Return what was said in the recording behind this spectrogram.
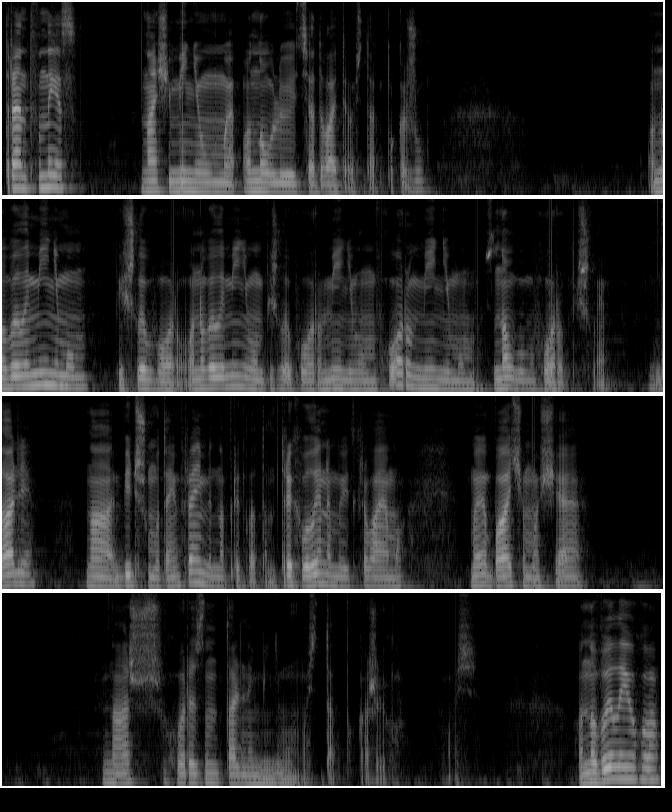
тренд вниз. Наші мінімуми оновлюються. Давайте ось так покажу. Оновили мінімум пішли вгору. Оновили мінімум, пішли вгору. Мінімум вгору, мінімум, знову вгору пішли. Далі на більшому таймфреймі, наприклад, там 3 хвилини ми відкриваємо. Ми бачимо ще наш горизонтальний мінімум. Ось так покажу його. Ось. Оновили його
